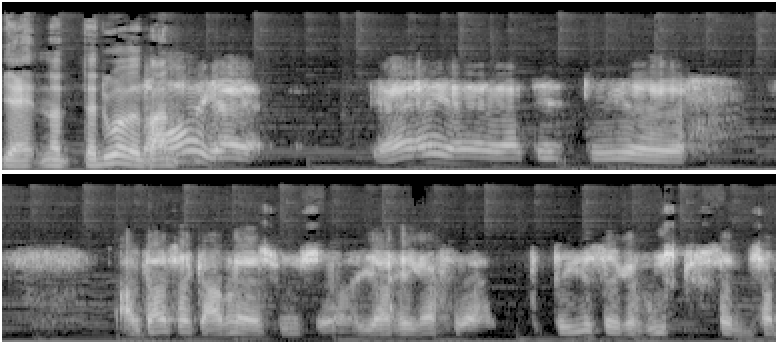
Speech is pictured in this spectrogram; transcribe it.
ja, når, da du har været Nå, barn... ja, ja, ja, ja, det, det, øh... Altså, der er så gammel, at jeg synes, at jeg hænger, det eneste, jeg kan huske som, som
